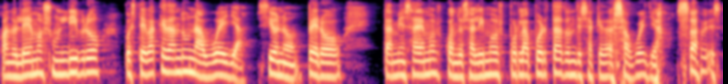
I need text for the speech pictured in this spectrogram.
cuando leemos un libro, pues te va quedando una huella, ¿sí o no? Pero también sabemos cuando salimos por la puerta dónde se ha quedado esa huella, ¿sabes?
